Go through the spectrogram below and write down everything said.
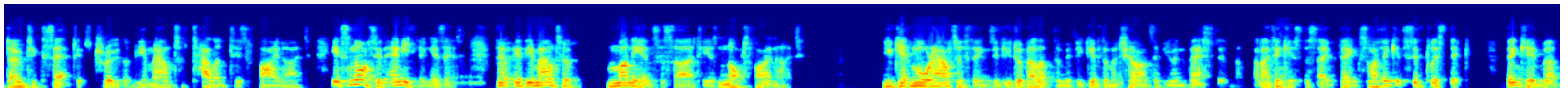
don't accept it's true that the amount of talent is finite. It's not in anything, is it? The, the amount of money in society is not finite you get more out of things if you develop them, if you give them a chance, if you invest in them. And I think it's the same thing. So I think it's simplistic thinking, but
